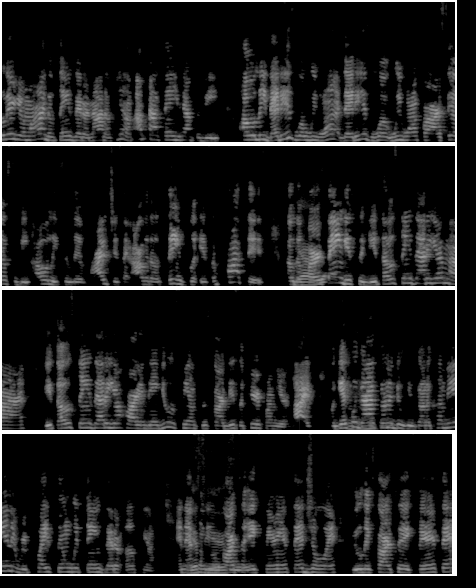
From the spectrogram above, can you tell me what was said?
clear your mind of things that are not of Him. I'm not saying you have to be holy. That is what we want. That is what we want for ourselves to be holy, to live righteous, and all of those things. But it's a process. So the Yeah. first thing is to get those things out of your mind, get those things out of your heart, and then you will see them to start disappear from your life. But guess what Mhm. God's going to do? He's going to come in and replace them with things that are of Him. And that's Yes, when you'll start to experience that joy. You'll start to experience that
